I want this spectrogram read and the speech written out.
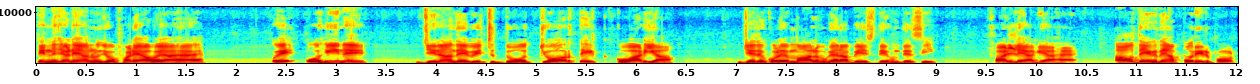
ਤਿੰਨ ਜਣਿਆਂ ਨੂੰ ਜੋ ਫੜਿਆ ਹੋਇਆ ਹੈ ਉਹ ਇਹ ਉਹੀ ਨੇ ਜਿਨ੍ਹਾਂ ਦੇ ਵਿੱਚ ਦੋ ਚੋਰ ਤੇ ਇੱਕ ਕੁਵਾੜੀਆ ਜਿਹਦੇ ਕੋਲੇ ਮਾਲ ਵਗੈਰਾ ਵੇਚਦੇ ਹੁੰਦੇ ਸੀ ਫੜ ਲਿਆ ਗਿਆ ਹੈ। ਆਓ ਦੇਖਦੇ ਹਾਂ ਪੂਰੀ report.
